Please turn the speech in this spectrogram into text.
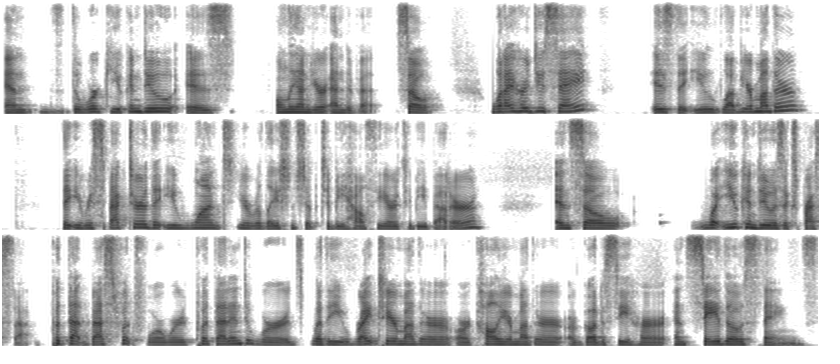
and the work you can do is only on your end of it. So, what I heard you say is that you love your mother, that you respect her, that you want your relationship to be healthier, to be better. And so, what you can do is express that, put that best foot forward, put that into words, whether you write to your mother or call your mother or go to see her and say those things.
